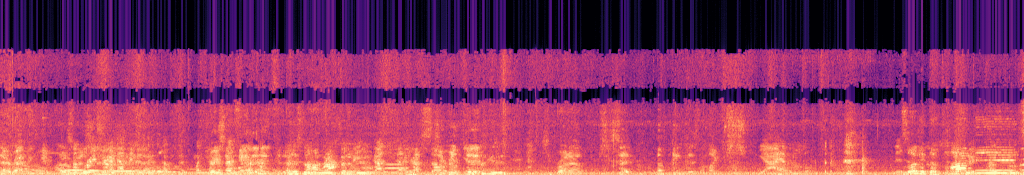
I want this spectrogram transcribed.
that wrapping. I'm pretty sure I have Tracy handed it to I them. just don't know what he's gonna do. She really did. She brought out, she said, come paint this. I'm like, Yeah, I haven't. Look at the poppets.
